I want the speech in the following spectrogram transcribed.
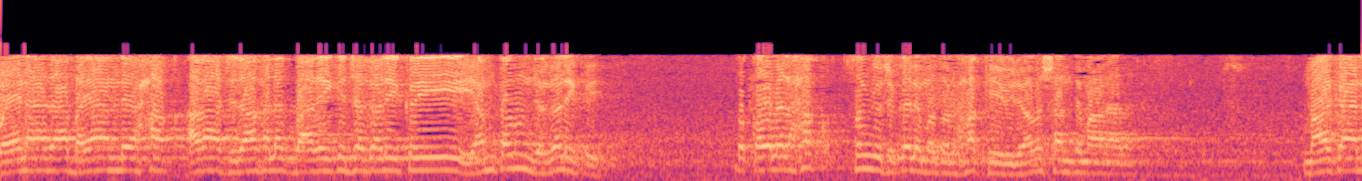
وینا دا بیان دی حق هغه چې داخله باغې کې جګړې کوي يمترون جګړې کوي په قول الحق څنګه چې کلمه الحق ویل هغه شانته معنا ده ما كان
